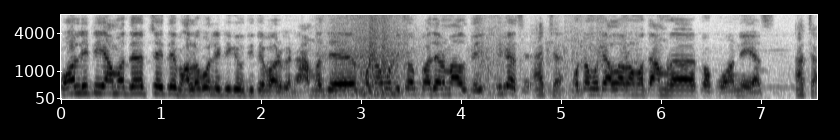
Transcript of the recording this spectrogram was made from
কোয়ালিটি আমাদের চাইতে ভালো কোয়ালিটি কেউ দিতে পারবে না। আমরা যে মোটামুটি চক বাজার মাল দিই ঠিক আছে? আচ্ছা। মোটামুটি আল্লাহর রহমতে আমরা টপ ওয়ানে আছি। আচ্ছা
